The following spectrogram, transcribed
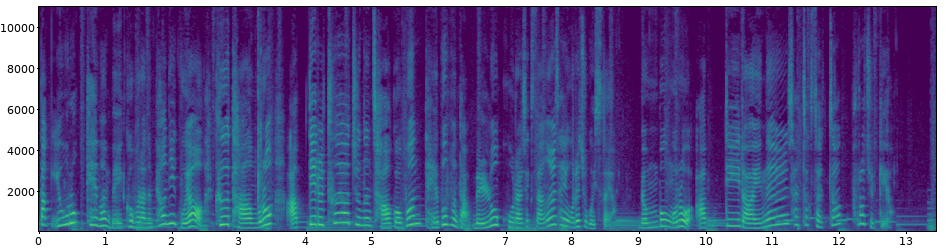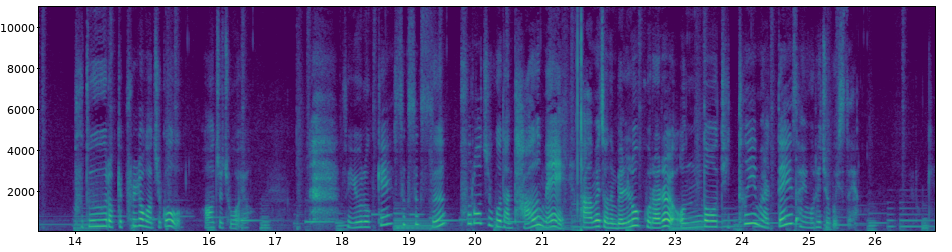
딱 이렇게만 메이크업을 하는 편이고요. 그 다음으로 앞뒤를 트여주는 작업은 대부분 다 멜로 코랄 색상을 사용을 해주고 있어요. 면봉으로 앞뒤 라인을 살짝살짝 풀어줄게요. 부드럽게 풀려가지고 아주 좋아요. 그래서 이렇게 슥슥슥 풀어주고 난 다음에 다음에 저는 멜로 코랄을 언더 뒤트임 할 때 사용을 해주고 있어요. 이렇게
